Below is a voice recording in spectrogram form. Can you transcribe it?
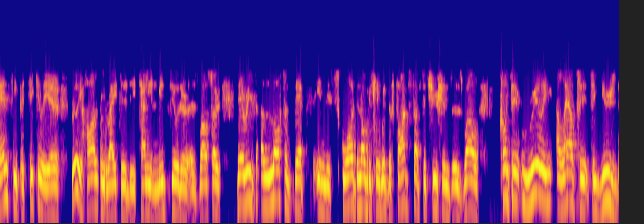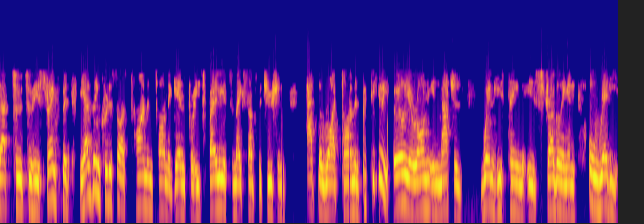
Sensi, particularly a really highly rated Italian midfielder as well. So there is a lot of depth in this squad, and obviously with the five substitutions as well. Conte really allowed to, to use that to, to his strength, but he has been criticised time and time again for his failure to make substitutions at the right time, and particularly earlier on in matches when his team is struggling. And already,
